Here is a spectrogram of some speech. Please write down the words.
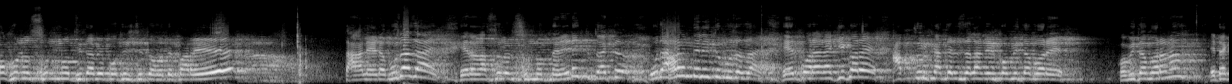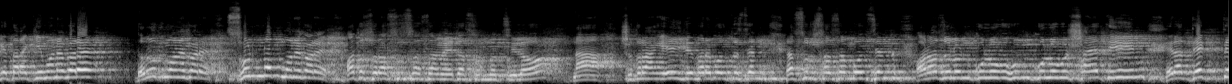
কখনো সুন্নত হিসাবে প্রতিষ্ঠিত হতে পারে। তাহলে এটা বোঝা যায়, এরা রাসুলের সুন্নত নেই। এটা কিন্তু একটা উদাহরণ দিলেই তো বোঝা যায়। এরপর এরা কি করে? আব্দুল কাদের জেলানির কবিতা পড়ে। কবিতা পড়ে না? এটাকে তারা কি মনে করে? দরুদ মনে করে, সুন্নত মনে করে। অথচ রাসুল সাল্লামে এটা সুন্নত ছিল না, সুতরাং এই ব্যাপারে বলতেছেন, রাসুল সাল্লাম বলছেন, অরাজুলুন কুলুব হুম কুলুব শায়াতিন এরা দেখতে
